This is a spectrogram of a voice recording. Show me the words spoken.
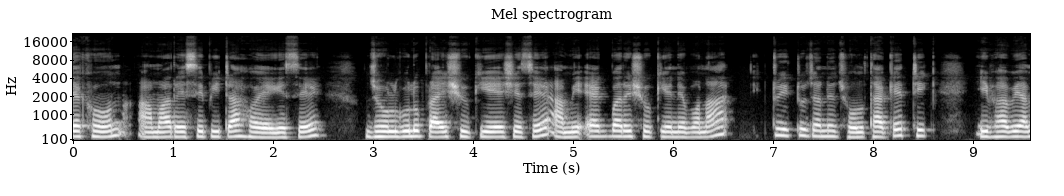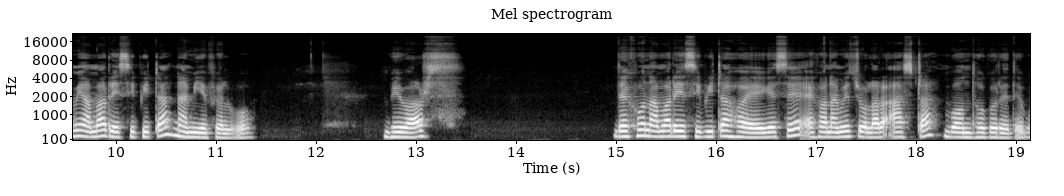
দেখুন, আমার রেসিপিটা হয়ে গেছে। ঝোলগুলো প্রায় শুকিয়ে এসেছে। আমি একবারে শুকিয়ে নেব না। একটু একটু যেন ঝোল থাকে, ঠিক এইভাবে আমি আমার রেসিপিটা নামিয়ে ফেলব। ভিওয়ার্স দেখুন আমার রেসিপিটা হয়ে গেছে। এখন আমি চোলার আঁচটা বন্ধ করে দেব।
